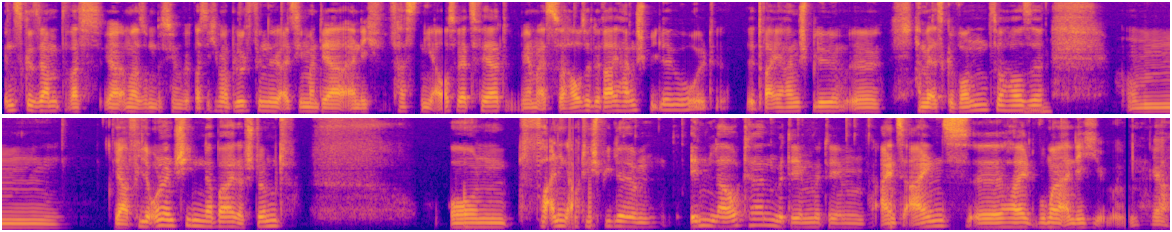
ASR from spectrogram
insgesamt, was ja immer so ein bisschen, was ich immer blöd finde, als jemand, der eigentlich fast nie auswärts fährt, wir haben erst zu Hause drei Heimspiele geholt. Äh, Drei Heimspiele äh, haben wir erst gewonnen zu Hause. Um, ja, viele Unentschieden dabei, das stimmt. Und vor allen Dingen auch die Spiele in Lautern mit dem, mit dem 1-1, äh, halt, wo man eigentlich äh, ja,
